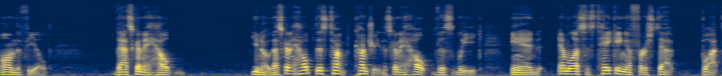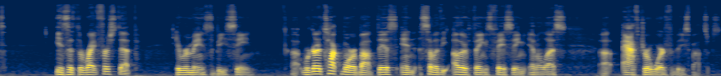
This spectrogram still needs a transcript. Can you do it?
on the field. That's going to help, you know, that's going to help this country. That's going to help this league. And MLS is taking a first step, but is it the right first step? It remains to be seen. Uh, we're going to talk more about this and some of the other things facing MLS uh, after a word from these sponsors.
